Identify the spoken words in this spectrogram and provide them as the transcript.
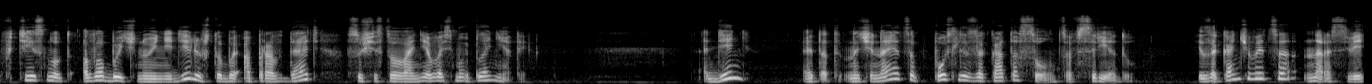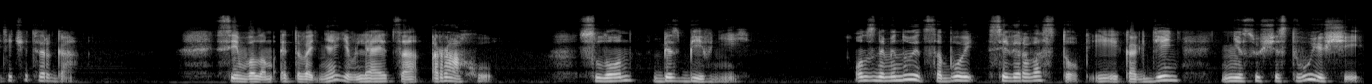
втиснут в обычную неделю, чтобы оправдать существование восьмой планеты. День этот начинается после заката Солнца в среду и заканчивается на рассвете четверга. Символом этого дня является Раху, слон без бивней. Он знаменует собой северо-восток, и как день несуществующий,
